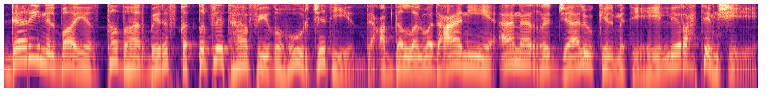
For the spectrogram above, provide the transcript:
دارين البايض تظهر برفقة طفلتها في ظهور جديد. عبد الله الودعاني أنا الرجال وكلمتي هي اللي راح تمشي.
